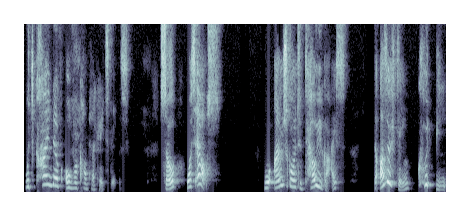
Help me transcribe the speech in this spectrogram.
which kind of overcomplicates things. So, what else? Well, I'm just going to tell you guys. The other thing could be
